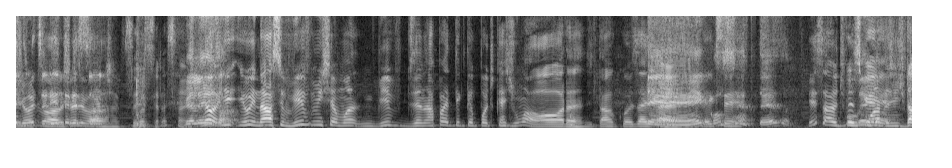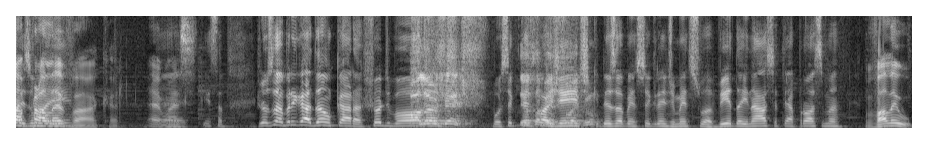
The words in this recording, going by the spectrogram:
letras. Seria bola, interessante. Isso é interessante. Beleza? Não, e, e o Inácio vive me chamando, vive dizendo, rapaz, tem que ter um podcast de uma hora, de tal coisa. Aí, Tem, é, tem com que ser- certeza. Quem sabe de vez em quando a gente Dá faz pra um aí. levar, cara. É, É, mas. quem sabe. Josué, brigadão, cara. Show de bola. Valeu, gente. Você que Deus esteve com a gente, viu? que Deus abençoe grandemente sua vida. Inácio, até a próxima. Valeu!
